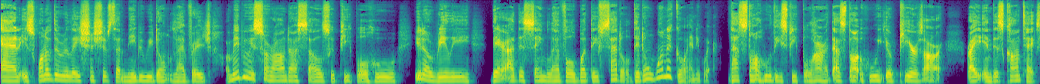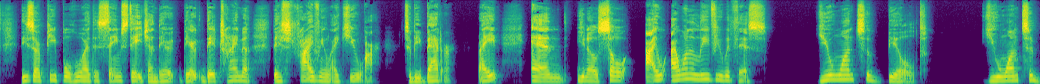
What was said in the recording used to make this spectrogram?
And it's one of the relationships that maybe we don't leverage, or maybe we surround ourselves with people who, you know, really they're at the same level, but they've settled. They don't want to go anywhere. That's not who these people are. That's not who your peers are right? In this context, these are people who are the same stage and they're they're they're trying to they're striving like you are to be better, right? And you know, so I I want to leave you with this. You want to build you want to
